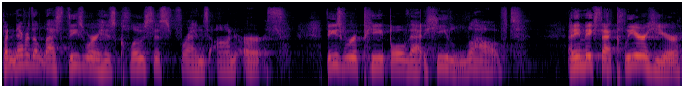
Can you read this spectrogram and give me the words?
But nevertheless, these were his closest friends on earth. These were people that he loved. And he makes that clear here.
